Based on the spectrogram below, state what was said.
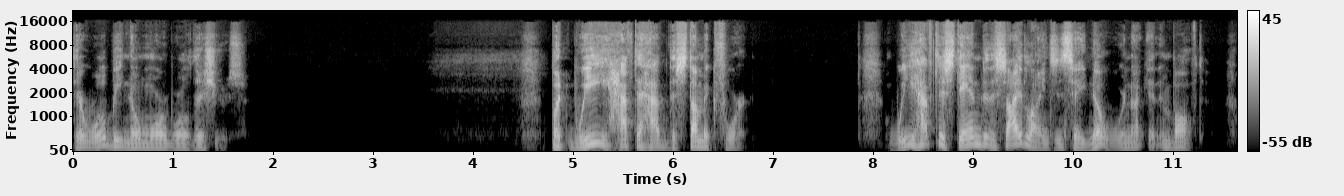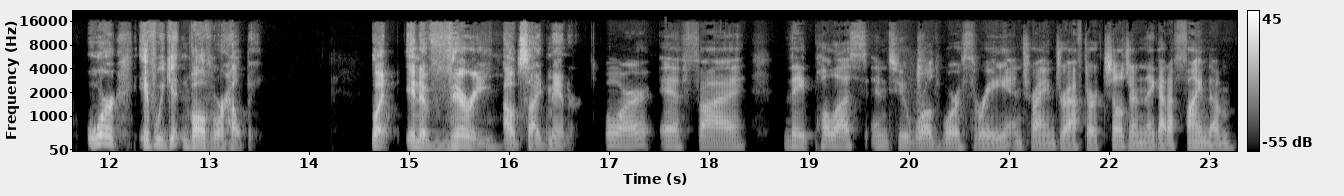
there will be no more world issues. But we have to have the stomach for it. We have to stand to the sidelines and say, no, we're not getting involved. Or if we get involved, we're helping, but in a very outside manner. Or if uh, they pull us into World War III and try and draft our children, they got to find them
